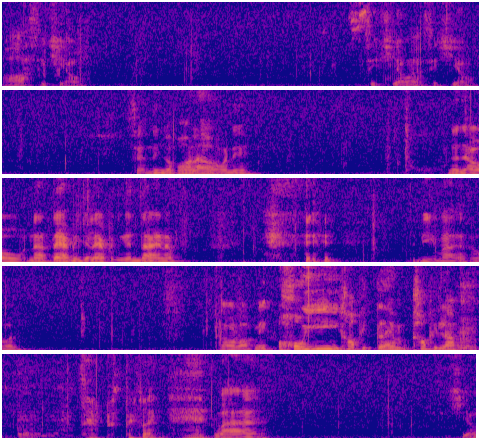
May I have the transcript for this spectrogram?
อ๋อ สีเขียว สีเขียวอะสีเขียว แสนหนึ่งก็พอแล้ววันนี้ น่าจะเอาหน้าแต้มนี่จะแลกเป็นเงินได้นะครับ จะดีมากนะทุกคน เราล็อกนี้ โอ้ย เข้าผิดแรมเข้าผิดลำไปหน่อยว่าสีเขียว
